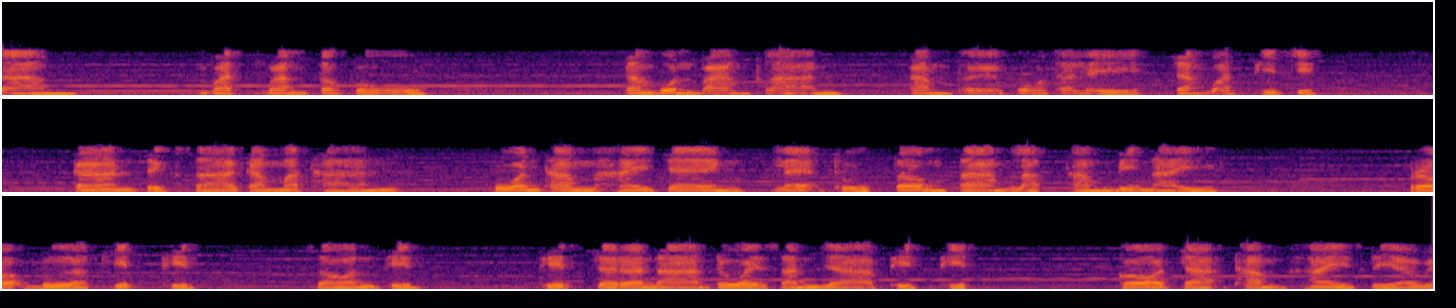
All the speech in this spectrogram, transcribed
ราม วัดวังตะโก ตำบลบางคลาน อำเภอโพทะเล จังหวัดพิจิตร การศึกษากรรมฐาน ควรทำให้แจ้งและถูกต้องตามหลักธรรมวินัย เพราะเมื่อคิดผิด สอนผิด พิจารณาด้วยสัญญาผิดผิด ก็จะทำให้เสียเว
